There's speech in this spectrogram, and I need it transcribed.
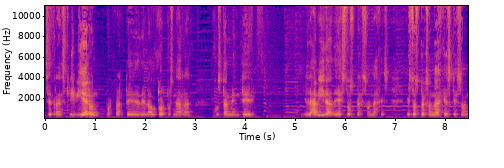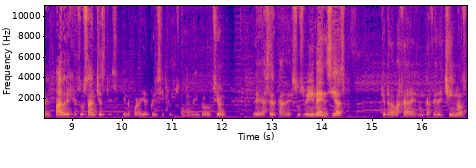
se transcribieron por parte del autor, pues narran justamente la vida de estos personajes. Estos personajes que son el padre Jesús Sánchez, que sí tiene por ahí al principio pues, como una introducción eh, acerca de sus vivencias, que trabaja en un café de chinos,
